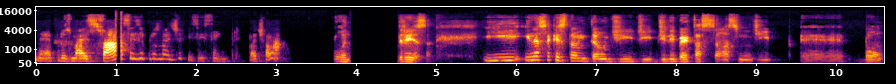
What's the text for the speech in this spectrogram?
Né? Para os mais fáceis e para os mais difíceis, sempre. Pode falar. Andressa. E, e nessa questão, então, de, de, de libertação, assim, de. É, bom,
